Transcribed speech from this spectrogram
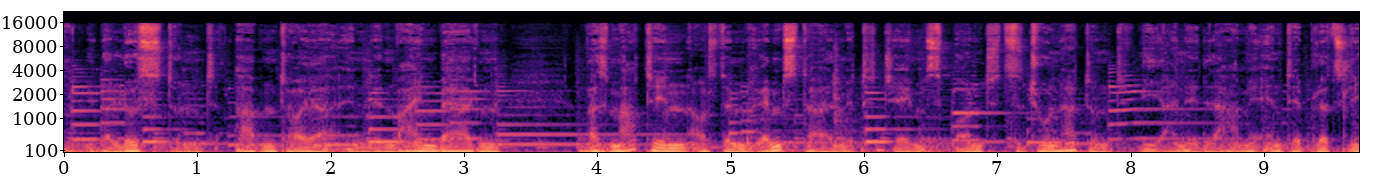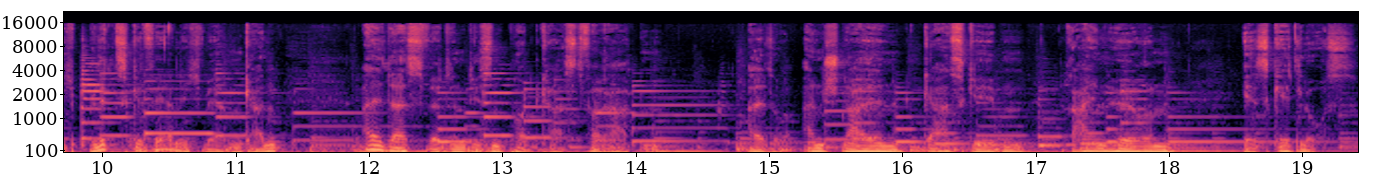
über Lust und Abenteuer in den Weinbergen, was Martin aus dem Remstal mit James Bond zu tun hat und wie eine lahme Ente plötzlich blitzgefährlich werden kann, all das wird in diesem Podcast verraten. Also anschnallen, Gas geben, reinhören, es geht los.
